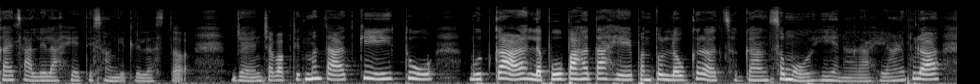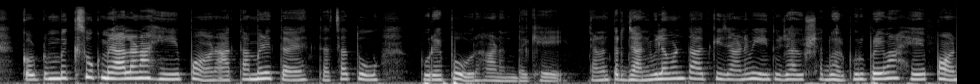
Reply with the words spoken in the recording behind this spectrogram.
काय चाललेलं आहे ते सांगितलेलं असतं. जयांच्या बाबतीत म्हणतात की तू भूतकाळ लपवू पाहत आहे पण तो लवकरच सगळ्यांसमोर येणार आहे आणि तुला कौटुंबिक सुख मिळालं नाही पण आता मिळतंय त्याचा तू पुरेपूर आनंद घे. त्यानंतर जान्हवीला म्हणतात की जान्हवी तुझ्या आयुष्यात भरपूर प्रेम आहे पण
